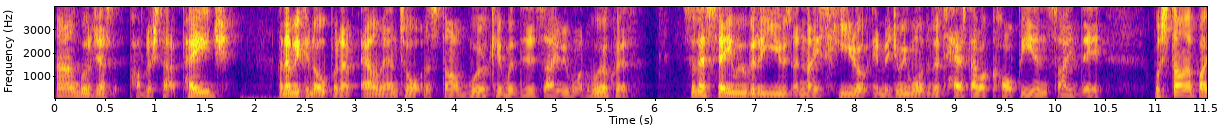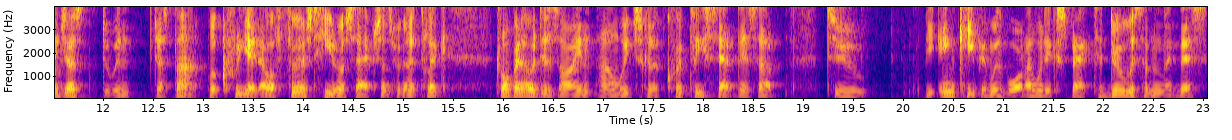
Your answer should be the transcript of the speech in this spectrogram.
And we'll just publish that page. And then we can open up Elementor and start working with the design we want to work with. So let's say we were going to use a nice hero image and we wanted to test our copy inside there. We'll start by just doing just that. We'll create our first hero section. So we're going to click, drop in our design, and we're just going to quickly set this up to be in keeping with what I would expect to do with something like this.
